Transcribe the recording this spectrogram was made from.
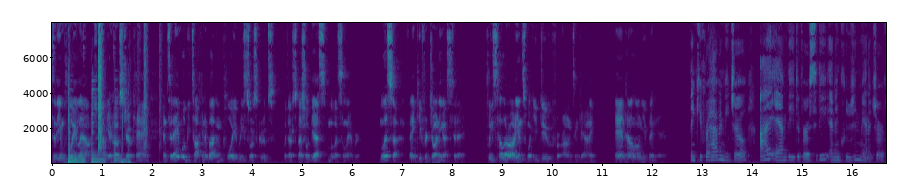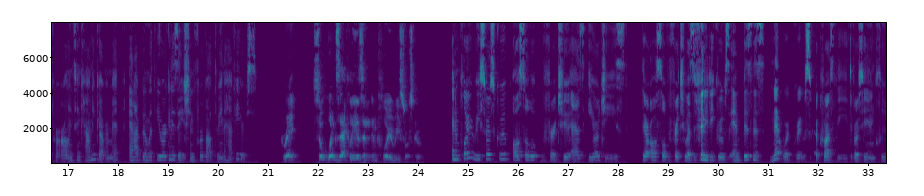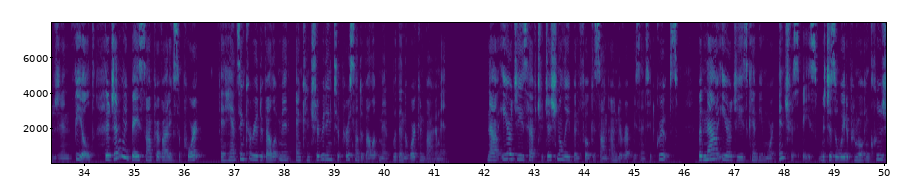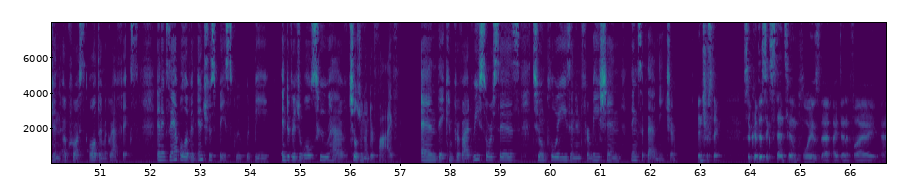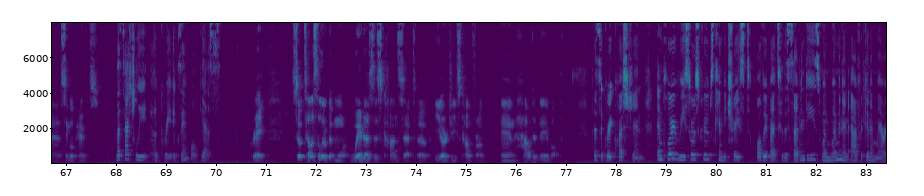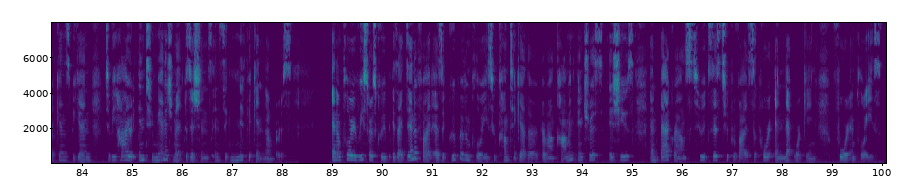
to the Employee Lounge. I'm your host, Joe Kang, and today we'll be talking about employee resource groups with our special guest, Melissa Lambert. Melissa, thank you for joining us today. Please tell our audience what you do for Arlington County and how long you've been here. Thank you for having me, Joe. I am the Diversity and Inclusion Manager for Arlington County Government, and I've been with the organization for about three and a half years. Great. So, what exactly is an employee resource group? An employee resource group, also referred to as ERGs, they're also referred to as affinity groups and business network groups across the diversity and inclusion field. They're generally based on providing support, enhancing career development, and contributing to personal development within the work environment. Now, ERGs have traditionally been focused on underrepresented groups, but now ERGs can be more interest based, which is a way to promote inclusion across all demographics. An example of an interest based group would be individuals who have children under five and they can provide resources to employees and information, things of that nature. Interesting. So, could this extend to employees that identify as single parents? That's actually a great example, yes. Great. So, tell us a little bit more. Where does this concept of ERGs come from, and how did they evolve? That's a great question. Employee resource groups can be traced all the way back to the 70s when women and African Americans began to be hired into management positions in significant numbers. An employee resource group is identified as a group of employees who come together around common interests, issues, and backgrounds to exist to provide support and networking for employees.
